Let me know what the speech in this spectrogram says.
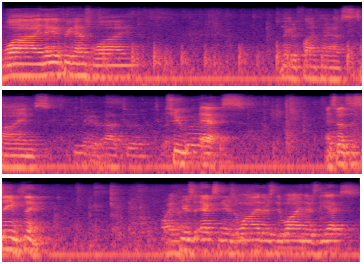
y, negative three halves y, negative five halves times uh, two. two x. And so it's the same thing. Right, here's the x and here's the y, there's the y and there's the x.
